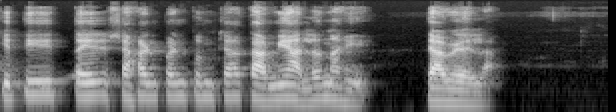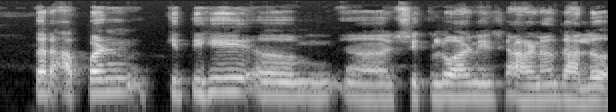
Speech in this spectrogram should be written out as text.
किती ते शहाणपण तुमच्या कामी आलं नाही त्यावेळेला. तर आपण कितीही शिकलो आणि शहाणं झालं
